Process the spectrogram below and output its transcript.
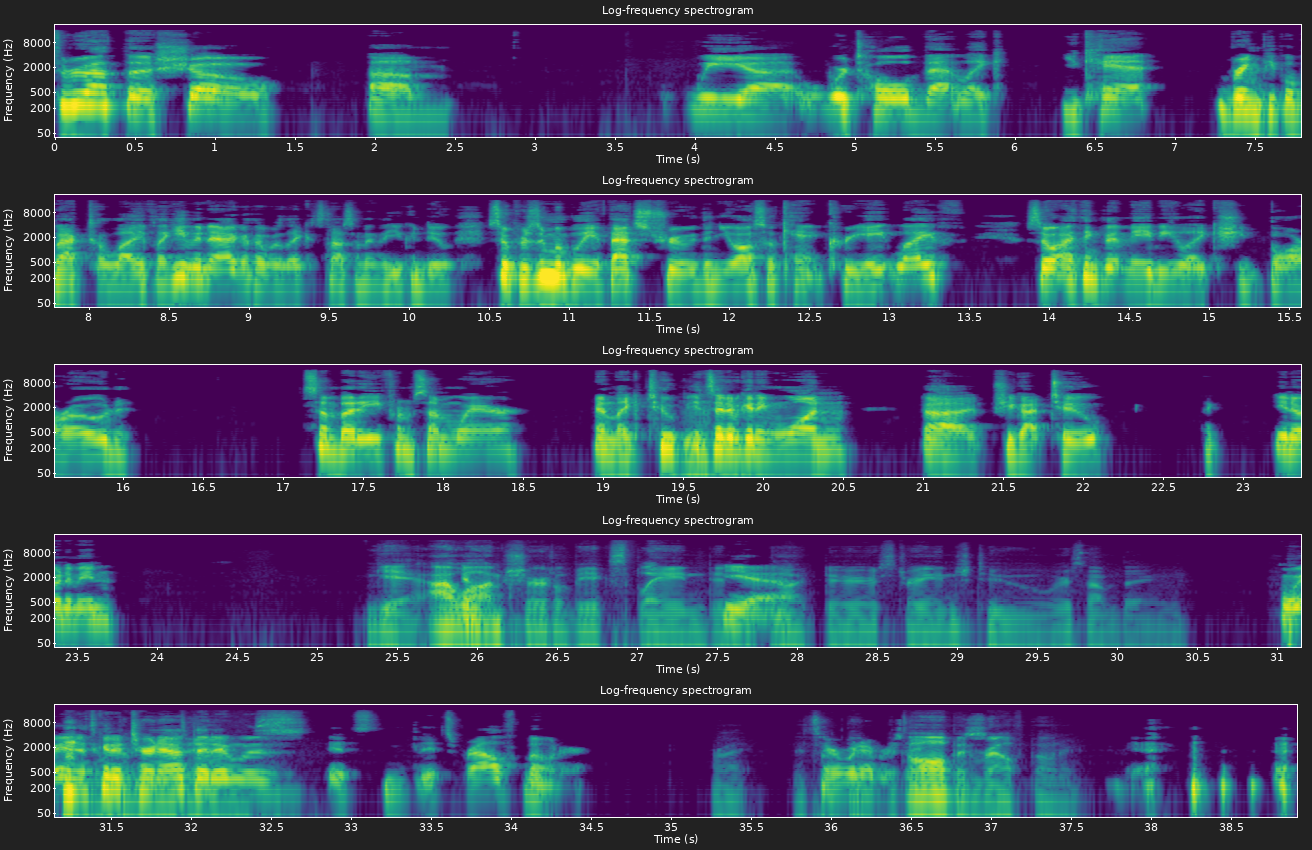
throughout the show, um, we uh, we're told that like you can't bring people back to life. Like even Agatha was like, it's not something that you can do. So presumably, if that's true, then you also can't create life. So I think that maybe like she borrowed somebody from somewhere, and like 2 Mhm. instead of getting one, uh, she got two. Like you know what I mean? Yeah, I, well, I'm sure it'll be explained in Yeah. Doctor Strange two or something. Or- And it's going to turn out that it was it's it's Ralph Boner. Right. It's Or whatever It's all been Ralph Boner. Yeah.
